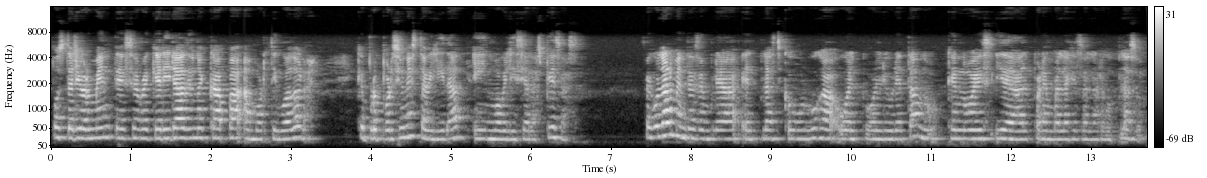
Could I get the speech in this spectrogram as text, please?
Posteriormente se requerirá de una capa amortiguadora, que proporciona estabilidad e inmoviliza las piezas. Regularmente se emplea el plástico burbuja o el poliuretano, que no es ideal para embalajes a largo plazo.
